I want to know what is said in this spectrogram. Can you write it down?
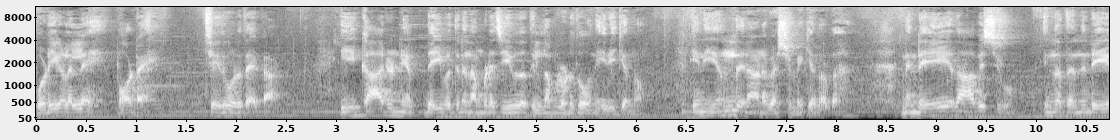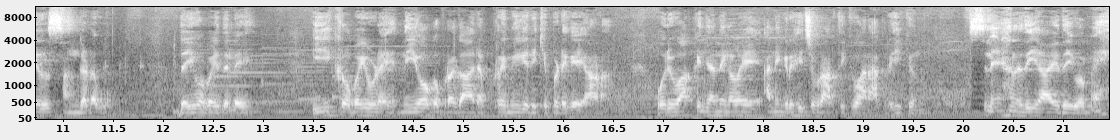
പൊടികളല്ലേ? പോട്ടെ ചെയ്തു കൊടുത്തേക്കാം. ഈ കാരുണ്യം ദൈവത്തിന് നമ്മുടെ ജീവിതത്തിൽ നമ്മളോട് തോന്നിയിരിക്കുന്നു. ഇനി എന്തിനാണ് വിഷമിക്കുന്നത്? നിന്റെ ഏത് ആവശ്യവും ഇന്നത്തെ നിന്റെ ഏത് സങ്കടവും ദൈവ പൈതലെ ഈ കൃപയുടെ നിയോഗപ്രകാരം ക്രമീകരിക്കപ്പെടുകയാണ്. ഒരു വാക്ക് ഞാൻ നിങ്ങളെ അനുഗ്രഹിച്ച് പ്രാർത്ഥിക്കുവാൻ ആഗ്രഹിക്കുന്നു. സ്നേഹനിധിയായ ദൈവമേ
